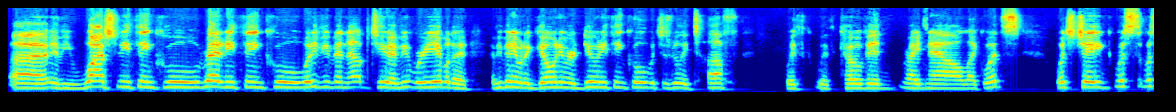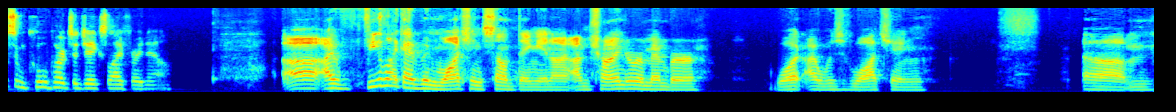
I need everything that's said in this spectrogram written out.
Uh, have you watched anything cool? Read anything cool? What have you been up to? Have you were you able to have you been able to go anywhere, do anything cool? Which is really tough with with COVID right now. Like what's what's Jake? What's what's some cool parts of Jake's life right now? Uh, I feel like I've been watching something, and I, I'm trying to remember what I was watching. Um,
